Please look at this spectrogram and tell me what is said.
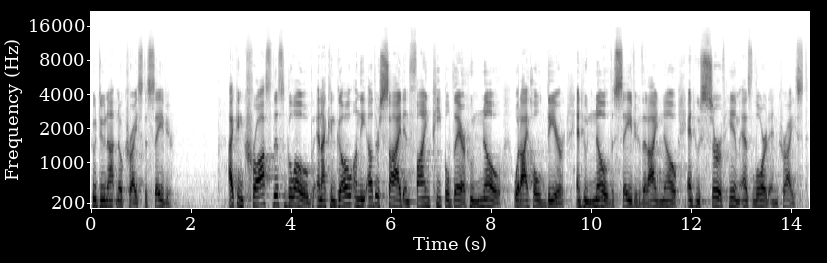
who do not know Christ as Savior. I can cross this globe and I can go on the other side and find people there who know what I hold dear and who know the Savior that I know and who serve Him as Lord and Christ.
